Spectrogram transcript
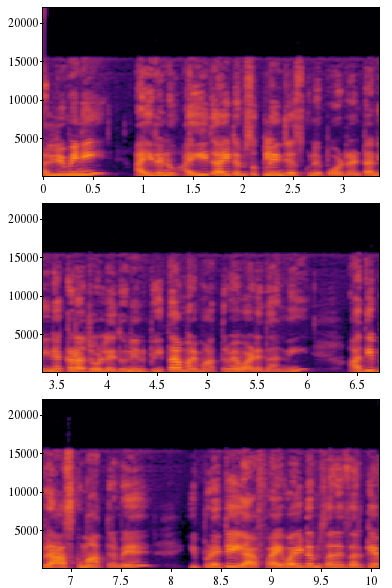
అల్యూమిని ఐరన్ ఐదు ఐటమ్స్ క్లీన్ చేసుకునే పౌడర్ అంట. నేను ఎక్కడా చూడలేదు. నేను పీతాంబరి మాత్రమే వాడేదాన్ని. అది బ్రాస్కు మాత్రమే. ఇప్పుడైతే ఫైవ్ ఐటమ్స్ అనేసరికి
